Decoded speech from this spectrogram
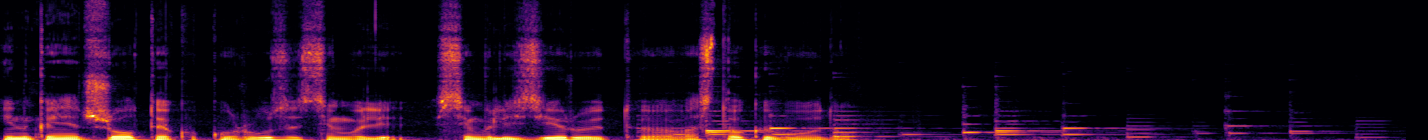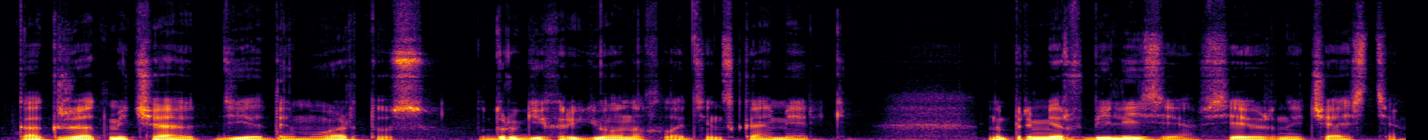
И, наконец, желтая кукуруза символи... символизирует э, восток и воду. Как же отмечают Dia de Muertos в других регионах Латинской Америки? Например, в Белизе, в северной части,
